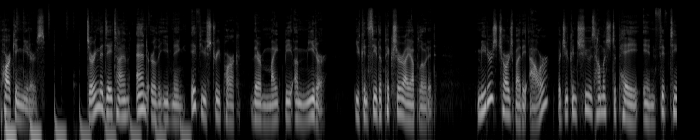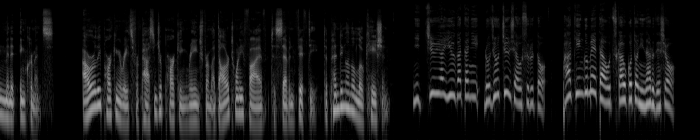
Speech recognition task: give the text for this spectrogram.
Parking meters. During the daytime and early evening, if you street park, there might be a meter. You can see the picture I uploaded. Meters charge by the hour, but you can choose how much to pay in 15 minute increments. Hourly parking rates for passenger parking range from $1.25 to $7.50, depending on the location. 日中や夕方に路上駐車をするとパーキングメーターを使うことになるでしょ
